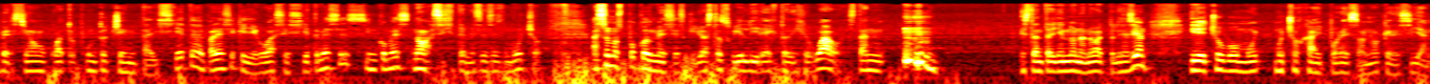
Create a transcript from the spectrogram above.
versión 4.87 me parece que llegó hace 7 meses, 5 meses, no, hace 7 meses es mucho. Hace unos pocos meses que yo hasta subí el directo, dije, wow, están... están trayendo una nueva actualización y de hecho hubo muy, mucho hype por eso, ¿no? Que decían,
